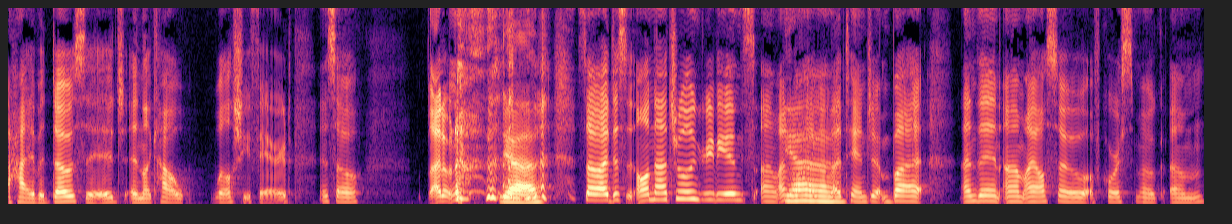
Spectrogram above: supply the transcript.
high of a dosage and like how well she fared. And so I don't know. Yeah. so I just all natural ingredients. Um, I don't Yeah. have a tangent, but and then um, I also of course smoke um,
